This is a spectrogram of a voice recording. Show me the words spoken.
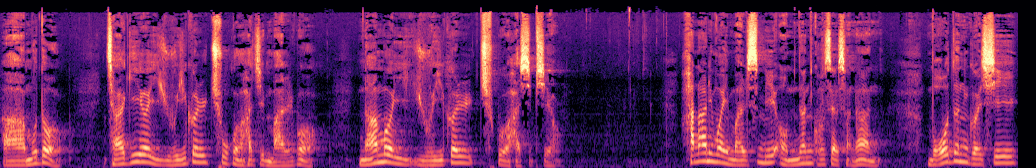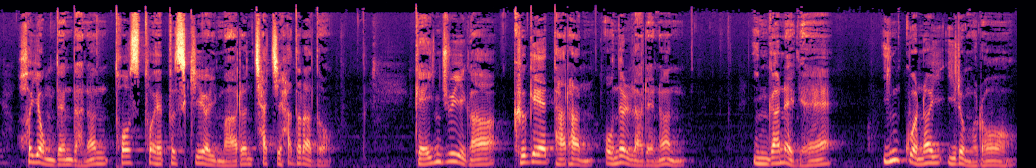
아무도 자기의 유익을 추구하지 말고 남의 유익을 추구하십시오. 하나님의 말씀이 없는 곳에서는 모든 것이 허용된다는 토스토에프스키의 말은 찾지 하더라도 개인주의가 극에 달한 오늘날에는 인간에게 인권의 이름으로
